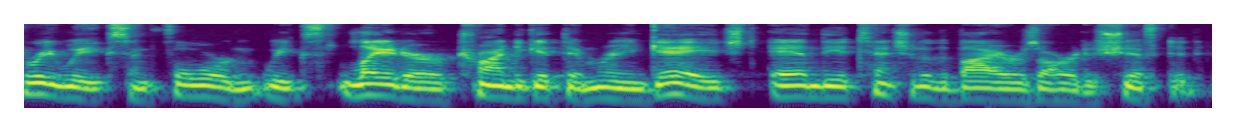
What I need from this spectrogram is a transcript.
three weeks and four weeks later trying to get them re-engaged and the attention of the buyer has already shifted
